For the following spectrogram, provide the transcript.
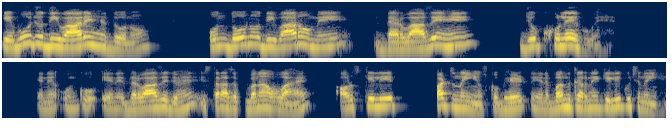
کہ وہ جو دیواریں ہیں دونوں، ان دونوں دیواروں میں دروازے ہیں جو کھلے ہوئے ہیں۔ یعنی ان کو یعنی دروازے جو ہیں اس طرح سے بنا ہوا ہے اور اس کے لیے پٹ نہیں ہے، اس کو بھیڑ یعنی بند کرنے کے لیے کچھ نہیں ہے۔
